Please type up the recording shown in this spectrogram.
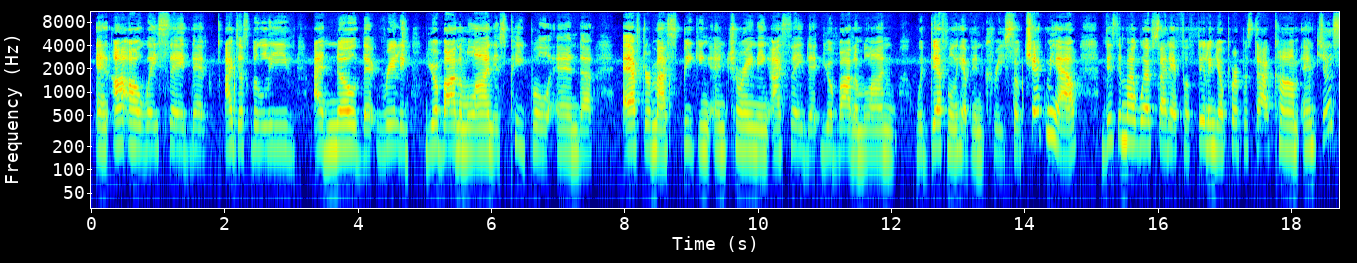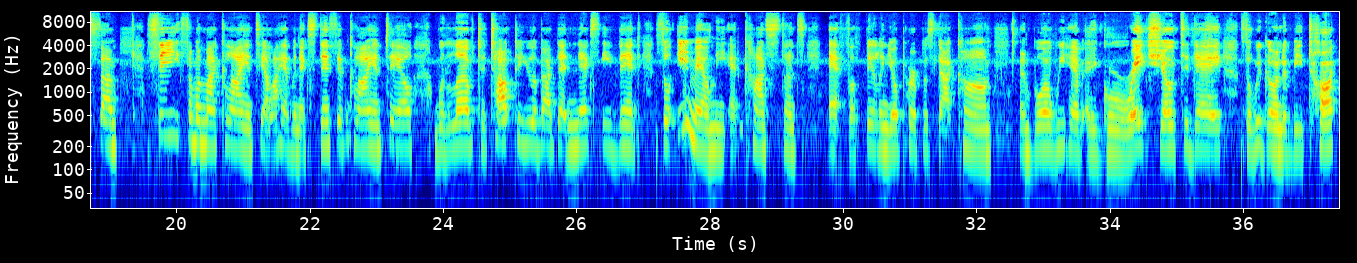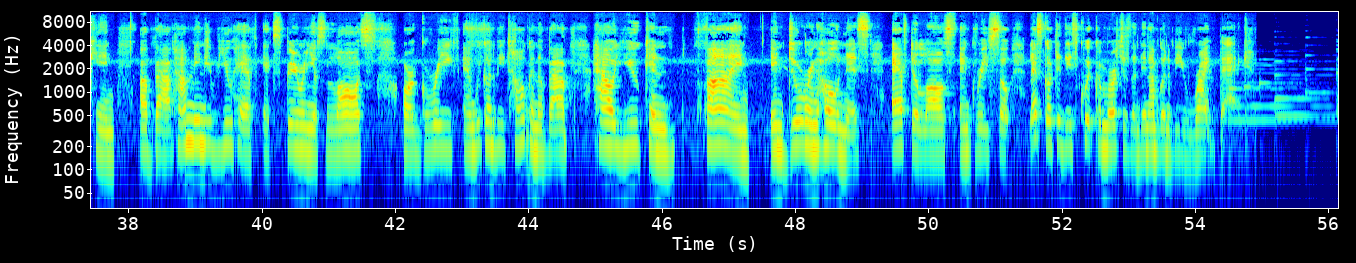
And I always say that I just believe, I know that really your bottom line is people and uh, after my speaking and training, I say that your bottom line would definitely have increased. So check me out. Visit my website at fulfillingyourpurpose.com and just um, see some of my clientele. I have an extensive clientele. Would love to talk to you about that next event. So email me at constance at fulfillingyourpurpose.com and boy, we have a great show today. So, we're going to be talking about how many of you have experienced loss or grief. And we're going to be talking about how you can find enduring wholeness after loss and grief. So, let's go to these quick commercials and then I'm going to be right back.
